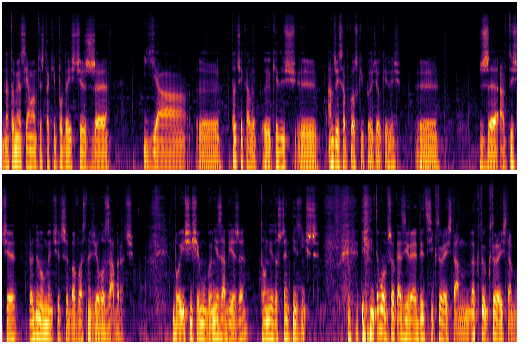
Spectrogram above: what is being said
Natomiast ja mam też takie podejście, że ja. e, To ciekawe, kiedyś Andrzej Sapkowski powiedział kiedyś, że artyście w pewnym momencie trzeba własne dzieło zabrać. Bo jeśli się mu go nie zabierze, to on je doszczętnie zniszczy. I to było przy okazji reedycji którejś tam, no, któ- którejś tam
